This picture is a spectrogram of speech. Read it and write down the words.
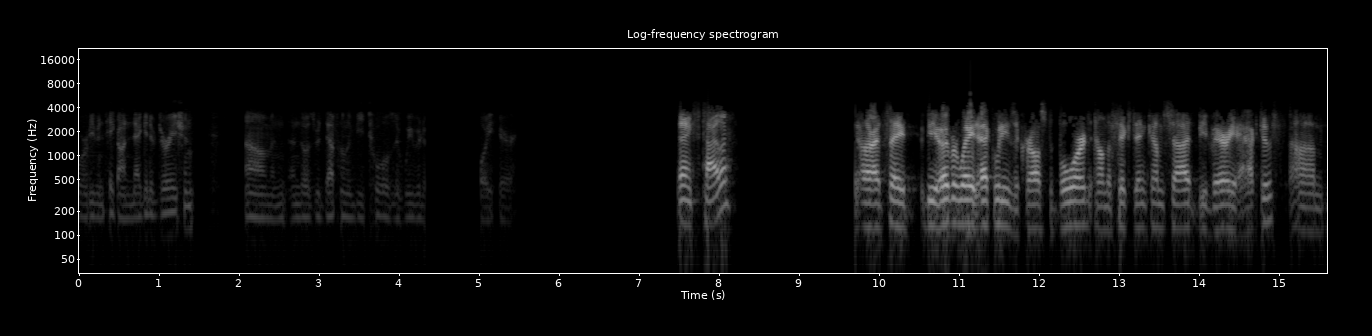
or even take on negative duration. Um and those would definitely be tools that we would employ here. Thanks. Tyler? I'd say be overweight equities across the board on the fixed income side, be very active, um,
